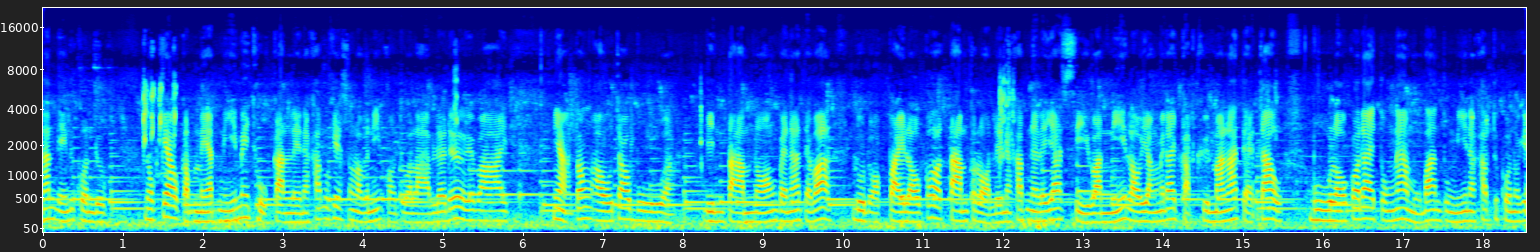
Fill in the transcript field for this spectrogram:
นั่นเองทุกคนดู นกแก้วกับแมสนี้ไม่ถูกกันเลยนะครับ โอเคสำหรับวันนี้ขอตัวลาไปแล้วเด้อบ๊ายบายเนี่ยต้องเอาเจ้าบูอะบินตามน้องไปนะ แต่ว่าหลุดออกไปเราก็ตามตลอดเลยนะครับ ในระยะ 4 วันนี้เรายังไม่ได้กลับคืนมานะ แต่เจ้าบูเราก็ได้ตรงหน้าหมู่บ้านตรงนี้นะครับ ทุกคนโอเค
